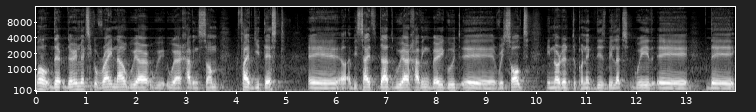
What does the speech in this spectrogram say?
Well, there, there in Mexico right now we are, we, we are having some 5G tests. Uh, besides that, we are having very good uh, results in order to connect this village with uh, the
